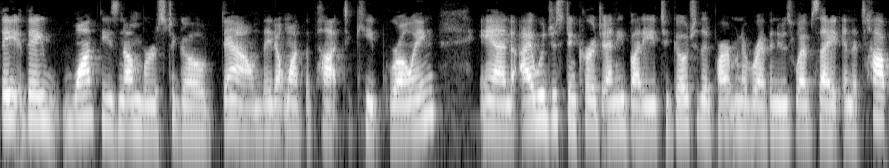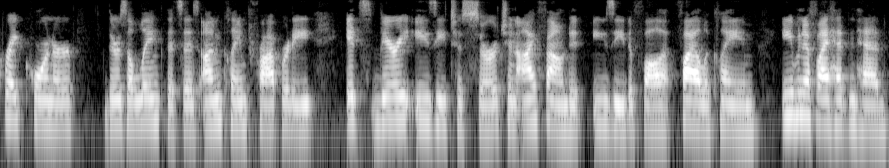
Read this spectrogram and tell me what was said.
They they want these numbers to go down. They don't want the pot to keep growing. And I would just encourage anybody to go to the Department of Revenue's website in the top right corner. There's a link that says unclaimed property. It's very easy to search, and I found it easy to file, file a claim. Even if I hadn't had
